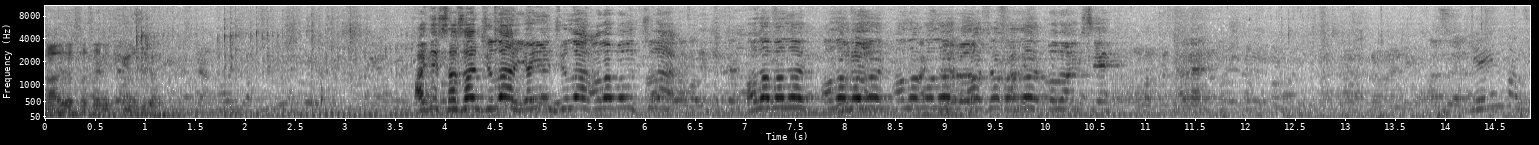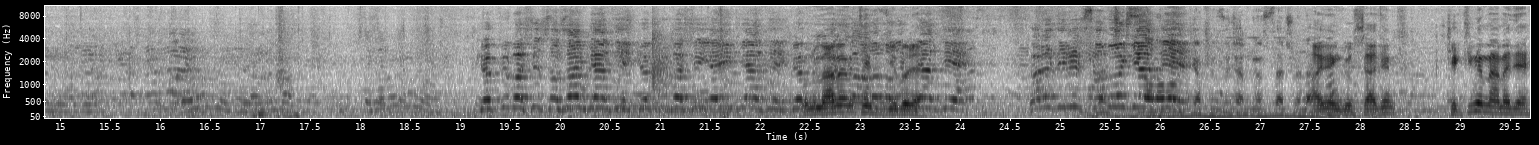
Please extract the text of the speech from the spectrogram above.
Taze sasan 200 lira. Hadi sazancılar, yayıncılar, alabalıkçılar. Alabalık, alabalık, alabalık, taze balık. balık hangisi? Köprübaşı sazan geldi, köprübaşı yayın geldi, köprübaşı Bunu Mehmet mi alabalık böyle? geldi. Karadeniz somon Alabalık geldi. yapıyoruz hocam göster şöyle. Aynen gösterdim. Çektin ya Mehmet'e.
